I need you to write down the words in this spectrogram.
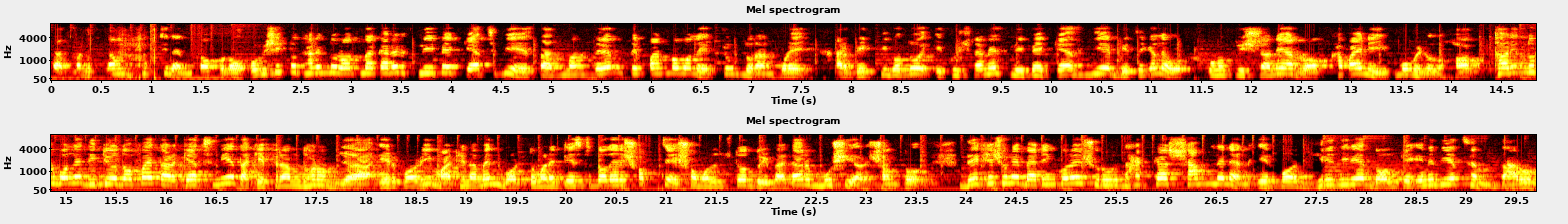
সাদমান ইসলাম ঢুকছিলেন তখনও। অভিষিক্ত থানেন্দু রত্নাকারের স্লিপে ক্যাচ দিয়ে সাদমান ফেরেন তেপ্পান্ন বলে চোদ্দ রান। করে আর ব্যক্তিগত একুশ রানে স্লিপে ক্যাচ দিয়ে বেঁচে গেলেও উনত্রিশ রানে আর রক্ষা পায়নি মুমিনুল হক। থারিন্দুর বলে দ্বিতীয় দফায় তার ক্যাচ নিয়ে তাকে ফেরান ধনঞ্জয়া। এরপরই মাঠে নামেন বর্তমানে টেস্ট দলের সবচেয়ে সমালোচিত দুই ব্যাটার মুশিয়ার শান্ত। দেখে শুনে ব্যাটিং করে শুরুর ধাক্কা সামলে নেন, এরপর ধীরে ধীরে দলকে এনে দিয়েছেন দারুণ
